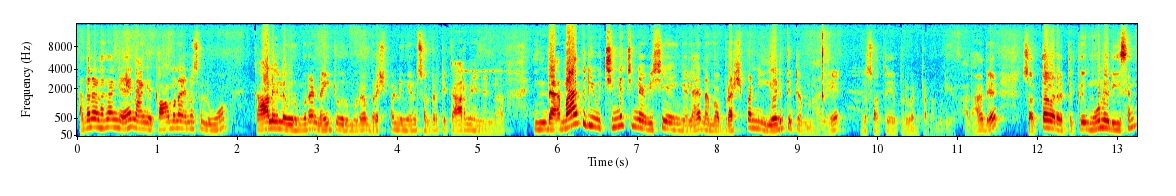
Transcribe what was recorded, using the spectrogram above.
அதனால தாங்க நாங்கள் காமனாக என்ன சொல்லுவோம்? காலையில் ஒரு முறை நைட்டு ஒரு முறை ப்ரஷ் பண்ணுங்கன்னு சொல்கிறதுக்கு காரணம் என்னென்னா இந்த மாதிரி சின்ன சின்ன விஷயங்களை நம்ம ப்ரஷ் பண்ணி எடுத்துட்டோம்னாலே இந்த சொத்தையை ப்ரிவெண்ட் பண்ண முடியும். அதாவது சொத்தை வர்றதுக்கு மூணு ரீசன்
